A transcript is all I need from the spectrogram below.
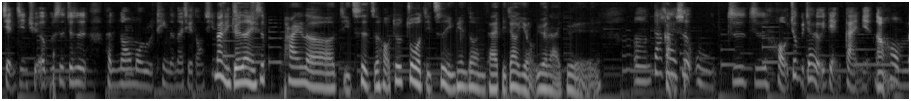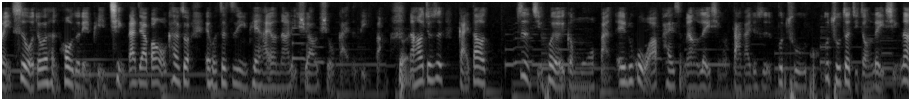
剪进去，而不是就是很 normal routine 的那些东西。那你觉得你是拍了几次之后，就做几次影片之后，你才比较有越来越？嗯，大概是五支之后就比较有一点概念，然后每次我都会很厚着脸皮 请大家帮我看，说，哎、欸，我这支影片还有哪里需要修改的地方，对，然后就是改到自己会有一个模板，哎、欸，如果我要拍什么样的类型，我大概就是不出不出这几种类型，那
